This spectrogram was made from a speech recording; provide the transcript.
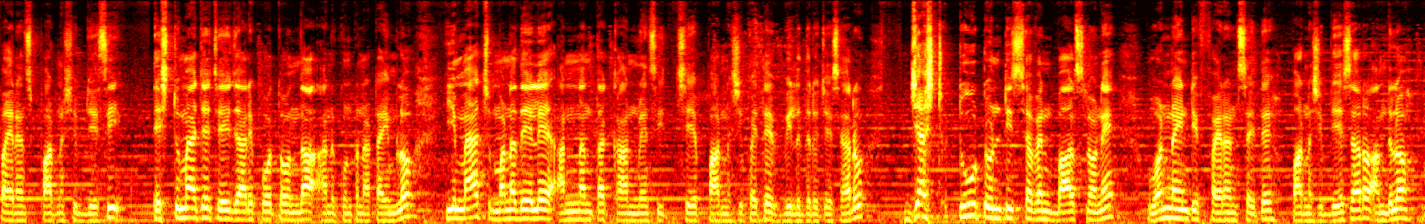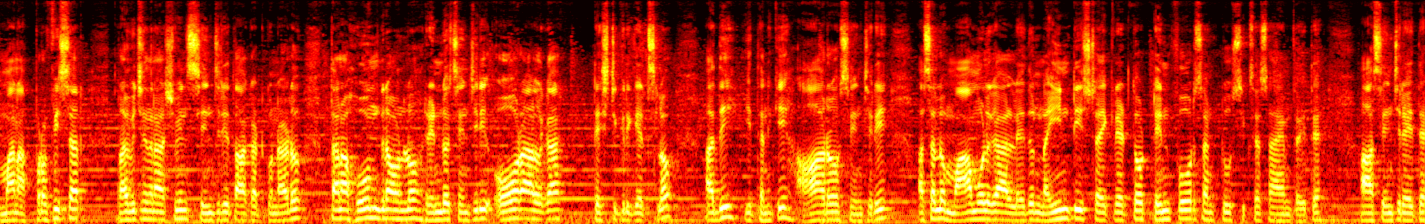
five runs partnership చేసి టెస్ట్ మ్యాచే చేయి జారిపోతుందా అనుకుంటున్న టైంలో ఈ మ్యాచ్ మనదేలే అన్నంత కాన్ఫిడెన్స్ ఇచ్చే పార్ట్నర్షిప్ అయితే వీళ్ళిద్దరూ చేశారు. జస్ట్ టూ ట్వంటీ సెవెన్ బాల్స్లోనే వన్ నైంటీ ఫైవ్ రన్స్ అయితే పార్ట్నర్షిప్ చేశారు. అందులో మన ప్రొఫెసర్ రవిచంద్రన్ అశ్విన్ సెంచరీ తాకట్టుకున్నాడు. తన హోమ్ గ్రౌండ్లో రెండో సెంచరీ ఓవరాల్గా టెస్ట్ క్రికెట్స్లో అది ఇతనికి ఆరో సెంచరీ. అసలు మామూలుగా లేదు. నైంటీ స్ట్రైక్ రేట్తో ten fours and two sixes సాయంతో అయితే ఆ సెంచరీ అయితే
